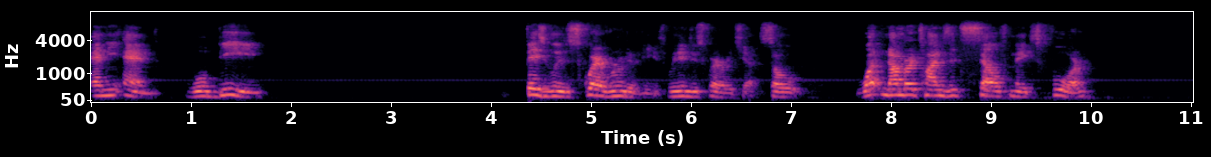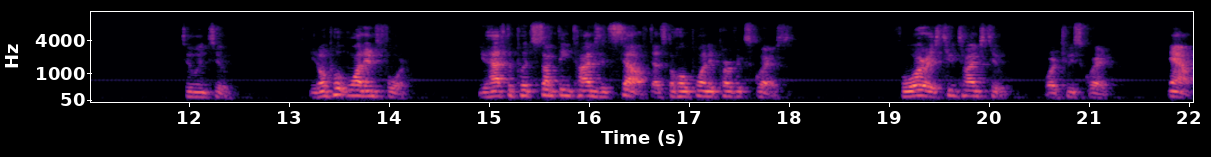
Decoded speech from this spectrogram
and the end will be basically the square root of these. We didn't do square roots yet. So what number times itself makes four? Two and two. You don't put one and four. You have to put something times itself. That's the whole point of perfect squares. Four is two times two, or two squared. Now,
